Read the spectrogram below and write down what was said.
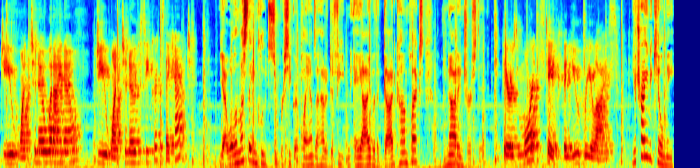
Do you want to know what I know? Do you want to know the secrets they kept? Yeah, well, unless they include super secret plans on how to defeat an AI with a god complex, not interested. There is more at stake than you realize. You're trying to kill me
